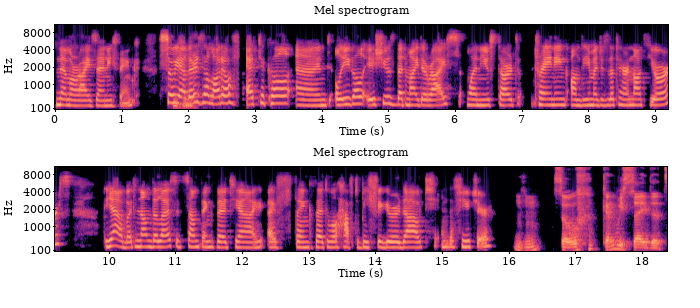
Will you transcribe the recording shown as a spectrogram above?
memorize anything. So mm-hmm. yeah, there's a lot of ethical and legal issues that might arise when you start training on the images that are not yours. Yeah, but nonetheless, it's something that yeah, I, I think that will have to be figured out in the future. Mm-hmm. So, can we say that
